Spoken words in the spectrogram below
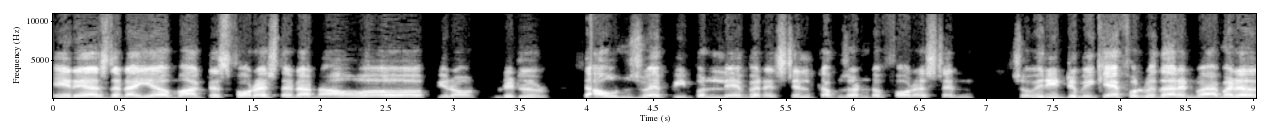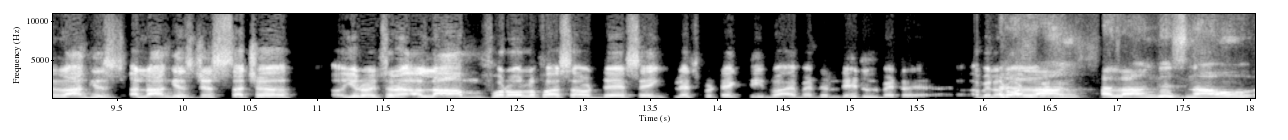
areas that are earmarked as forests that are now, uh, you know, little towns where people live and it still comes under forest. And so we need to be careful with our environment. And Alang is, Alang is just such a, uh, you know, it's an alarm for all of us out there saying, let's protect the environment a little better. I mean, But lot better. Alang Alang is now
